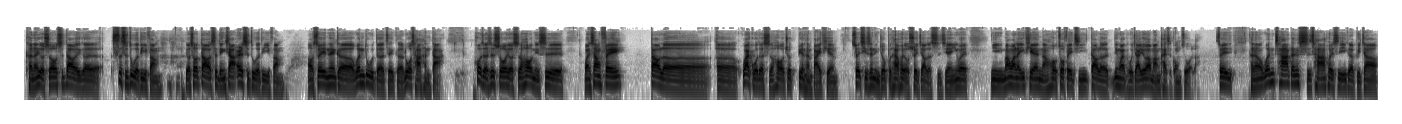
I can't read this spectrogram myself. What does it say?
可能有时候是到一个四十度的地方，有时候到是零下二十度的地方。哦，所以那个温度的这个落差很大，或者是说有时候你是晚上飞到了呃外国的时候就变成白天，所以其实你就不太会有睡觉的时间，因为你忙完了一天，然后坐飞机到了另外一个国家又要忙开始工作了，所以可能温差跟时差会是一个比较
